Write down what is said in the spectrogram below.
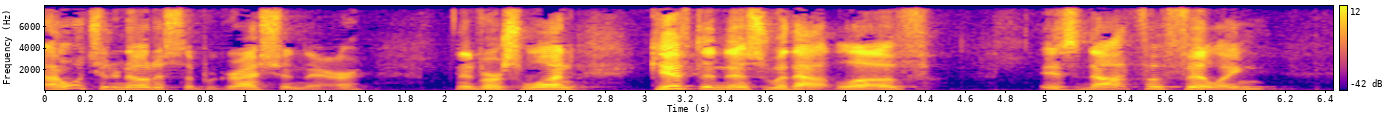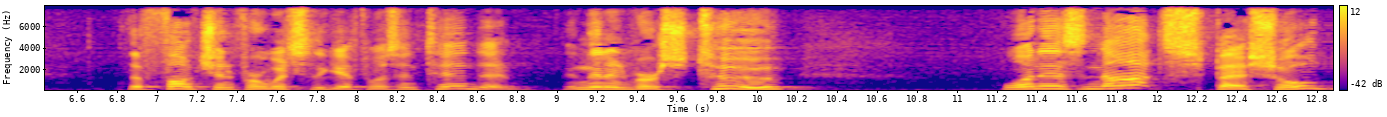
I want you to notice the progression there. In verse 1, giftedness without love is not fulfilling the function for which the gift was intended. And then in verse 2, one is not special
